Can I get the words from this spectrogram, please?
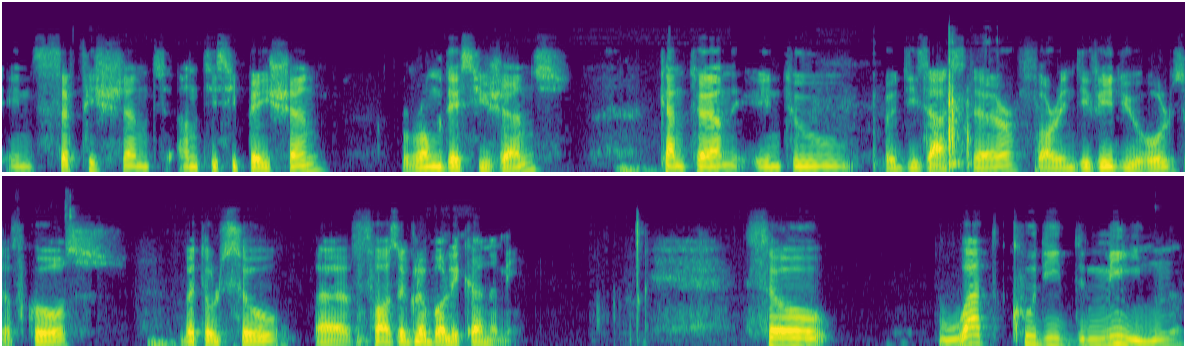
insufficient anticipation, wrong decisions can turn into a disaster for individuals, of course, but also Uh, for the global economy. So, what could it mean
